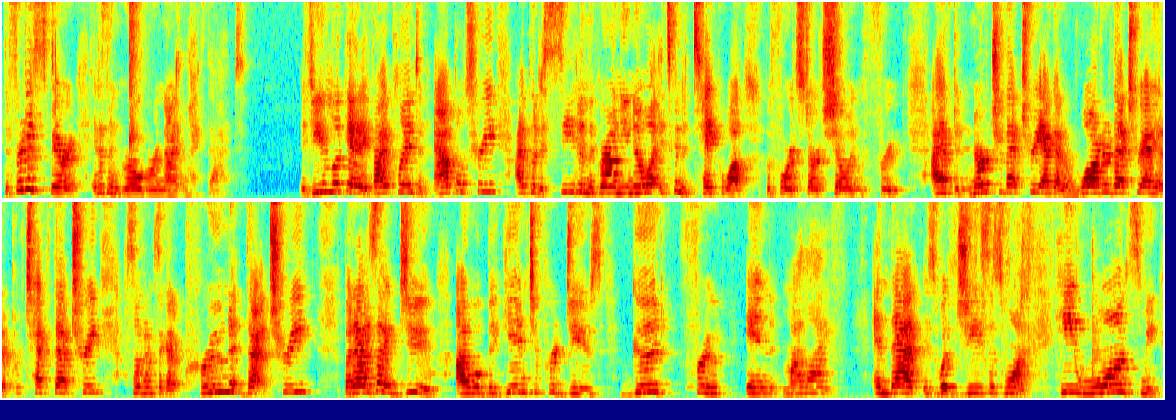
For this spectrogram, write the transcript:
the fruit of the Spirit, it doesn't grow overnight like that. If you look at it, if I plant an apple tree, I put a seed in the ground, you know what? It's going to take a while before it starts showing fruit. I have to nurture that tree. I got to water that tree. I got to protect that tree. Sometimes I got to prune that tree. But as I do, I will begin to produce good fruit in my life. And that is what Jesus wants. He wants me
